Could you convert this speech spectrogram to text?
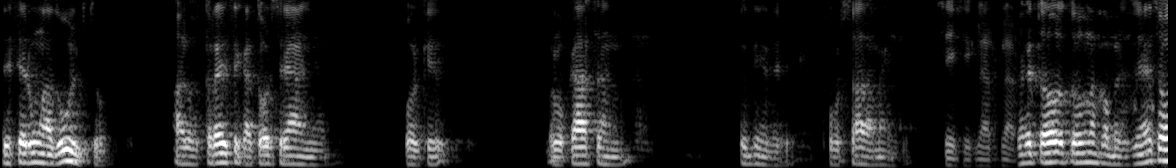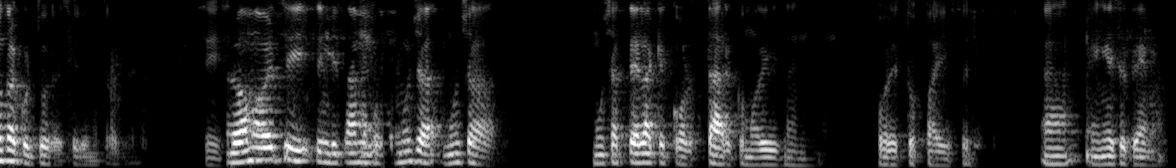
de ser un adulto a los 13, 14 años, porque lo casan, ¿entiendes? Forzadamente. Sí, sí, claro, claro. Es todo, toda una conversación. Esa es otra cultura, sí, yo no creo que... Sí, sí. Pero vamos a ver si, si invitamos, porque hay mucha, mucha, mucha tela que cortar, como dicen, por estos países ah, en ese tema.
